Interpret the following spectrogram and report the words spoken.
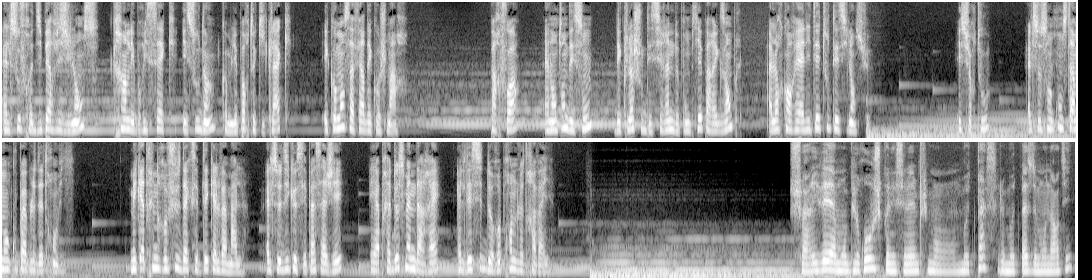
Elle souffre d'hypervigilance, craint les bruits secs et soudains, comme les portes qui claquent, et commence à faire des cauchemars. Parfois, elle entend des sons, des cloches ou des sirènes de pompiers par exemple, alors qu'en réalité tout est silencieux. Et surtout, elle se sent constamment coupable d'être en vie. Mais Catherine refuse d'accepter qu'elle va mal. Elle se dit que c'est passager, et après deux semaines d'arrêt, elle décide de reprendre le travail. Je suis arrivée à mon bureau, je connaissais même plus mon mot de passe, le mot de passe de mon ordi.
